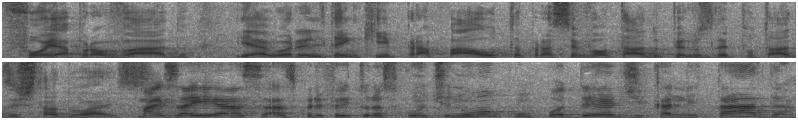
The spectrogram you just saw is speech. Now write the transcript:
foi aprovado e agora ele tem que ir para a pauta para ser votado pelos deputados estaduais. Mas aí as, as prefeituras continuam com o poder de canetada?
